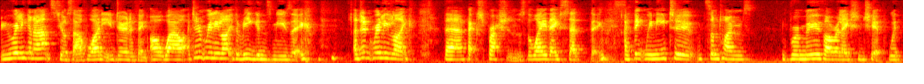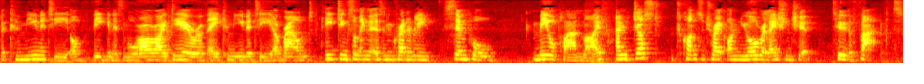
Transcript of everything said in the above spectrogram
are you really going to answer to yourself, why didn't you do anything? Oh, well, I didn't really like the vegans' music. I didn't really like their expressions, the way they said things. I think we need to sometimes remove our relationship with the community of veganism or our idea of a community around eating something that is an incredibly simple meal plan life and just concentrate on your relationship to the facts.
